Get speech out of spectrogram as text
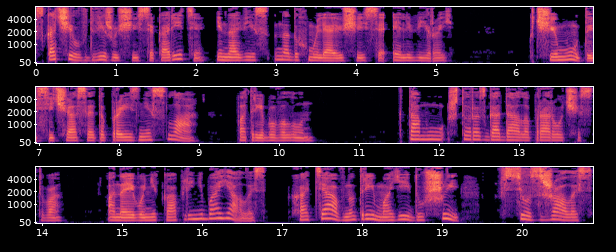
вскочил в движущейся карете и навис над ухмыляющейся Эльвирой. «К чему ты сейчас это произнесла?» — потребовал он. «К тому, что разгадала пророчество. Она его ни капли не боялась, хотя внутри моей души все сжалось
